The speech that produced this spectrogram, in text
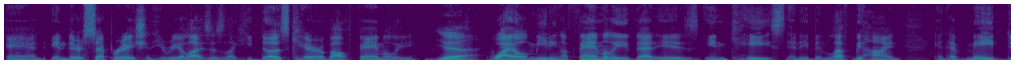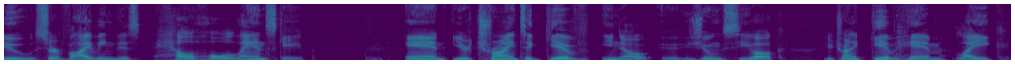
and in their separation he realizes like he does care about family Yeah. while meeting a family that is encased and they've been left behind and have made do surviving this hellhole landscape and you're trying to give you know Jung Seok you're trying to give him like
